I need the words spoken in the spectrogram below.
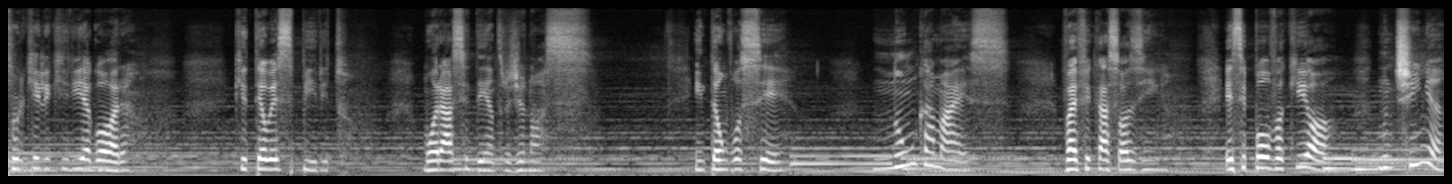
Porque Ele queria agora que Teu Espírito morasse dentro de nós então você nunca mais vai ficar sozinho. Esse povo aqui, ó, não tinha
